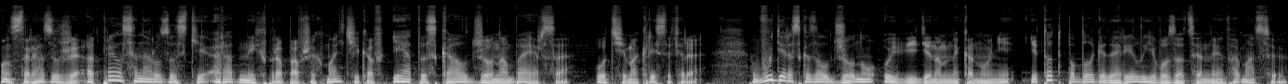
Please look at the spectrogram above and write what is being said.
Он сразу же отправился на розыски родных пропавших мальчиков и отыскал Джона Байерса, отчима Кристофера. Вуди рассказал Джону о виденном накануне, и тот поблагодарил его за ценную информацию.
